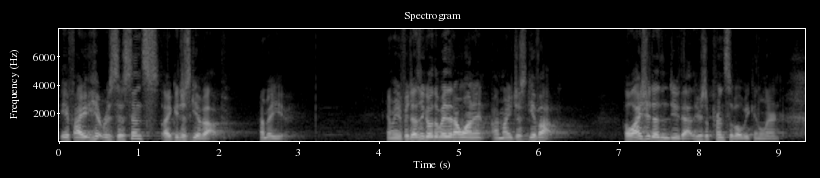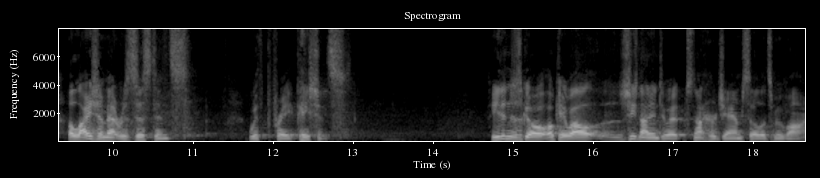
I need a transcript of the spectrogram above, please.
if I hit resistance, I could just give up. How about you? I mean, if it doesn't go the way that I want it, I might just give up. Elijah doesn't do that. Here's a principle we can learn Elijah met resistance with pray, patience. He didn't just go, okay, well, she's not into it. It's not her jam, so let's move on.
